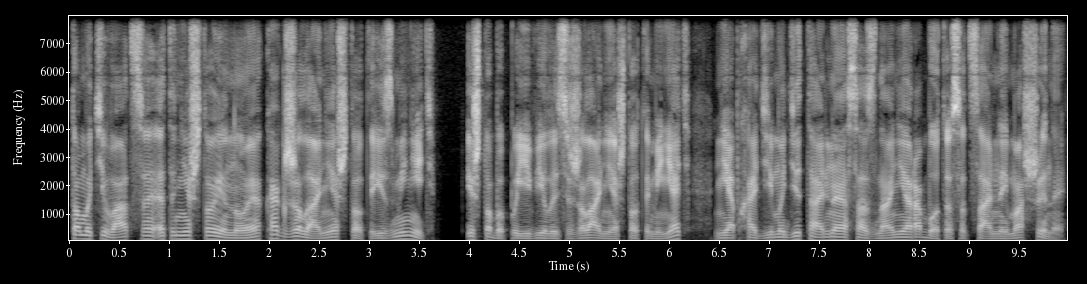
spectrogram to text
то мотивация – это не что иное, как желание что-то изменить. И чтобы появилось желание что-то менять, необходимо детальное осознание работы социальной машины.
